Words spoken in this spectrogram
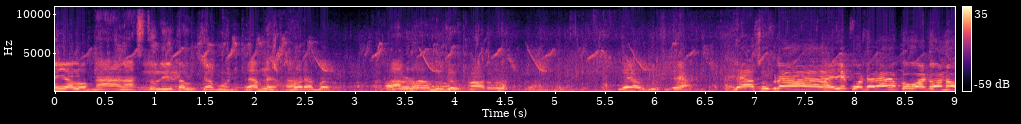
નહીં હાલો ના નાસ્તો લેતા આવું ચા પાણી. એમ ને? બરાબર. હારું હો, સારું લે આવજો. લે લે આ છોકરા એક ઓર્ડર આવ્યો ઘઉં વાટવાનો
